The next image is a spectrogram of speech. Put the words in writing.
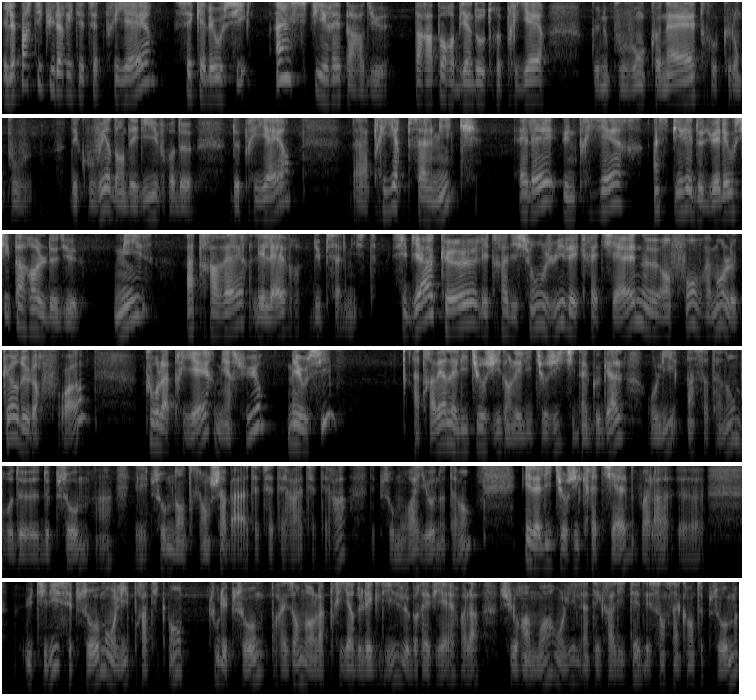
Et la particularité de cette prière, c'est qu'elle est aussi inspirée par Dieu par rapport à bien d'autres prières que nous pouvons connaître ou que l'on peut découvrir dans des livres de, de prière. La prière psalmique, elle est une prière inspirée de Dieu. Elle est aussi parole de Dieu, mise à travers les lèvres du psalmiste. Si bien que les traditions juives et chrétiennes en font vraiment le cœur de leur foi, pour la prière, bien sûr, mais aussi à travers la liturgie. Dans les liturgies synagogales, on lit un certain nombre de, psaumes, hein, les psaumes d'entrée en Shabbat, etc., etc., des psaumes royaux notamment. Et la liturgie chrétienne, voilà, euh, utilise ces psaumes. On lit pratiquement tous les psaumes. Par exemple, dans la prière de l'Église, le bréviaire, voilà, sur un mois, on lit l'intégralité des 150 psaumes.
